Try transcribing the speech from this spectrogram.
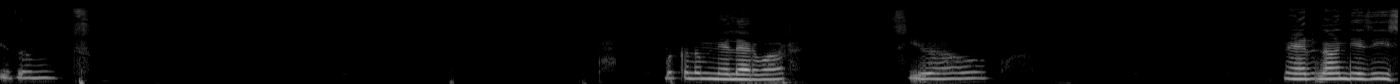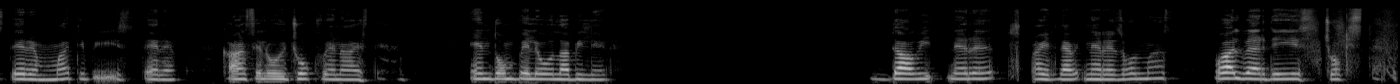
isn't. Bakalım neler var. Siyah. Hernandez'i isterim. Matip'i isterim. Cancelo'yu çok fena isterim. Endombele olabilir. David Neres. Hayır David Neres olmaz. Valverde'yi çok isterim.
